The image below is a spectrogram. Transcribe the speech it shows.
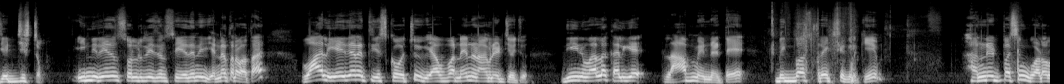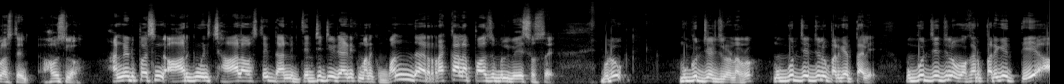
జడ్జి ఇష్టం. ఇన్ని రీజన్స్ సోల్ రీజన్స్ ఏదైనా ఎన్న తర్వాత వాళ్ళు ఏదైనా తీసుకోవచ్చు ఎవరినైనా నామినేట్ చేయొచ్చు. దీనివల్ల కలిగే లాభం ఏంటంటే బిగ్ బాస్ ప్రేక్షకులకి హండ్రెడ్ పర్సెంట్ గొడవలు వస్తాయి హౌస్లో. హండ్రెడ్ పర్సెంట్ ఆర్గ్యుమెంట్ చాలా వస్తాయి. దాన్ని జడ్జి చేయడానికి మనకు వంద రకాల పాసిబుల్ వేస్ వస్తాయి. ఇప్పుడు ముగ్గురు జడ్జిలు ఉన్నారు. ముగ్గురు జడ్జిలు పరిగెత్తాలి. ముగ్గురు జడ్జిలు ఒకరు పరిగెత్తి ఆ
